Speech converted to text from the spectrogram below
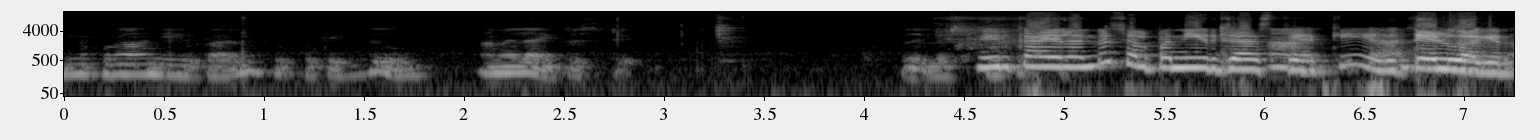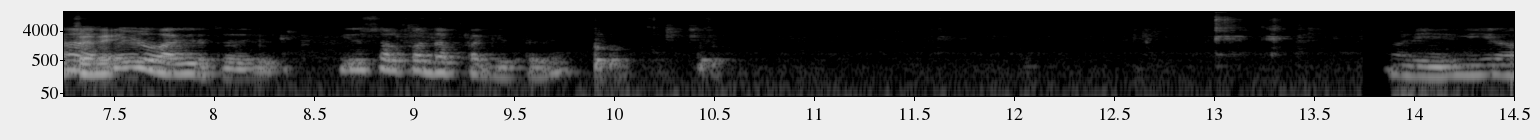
ಇನ್ನು ಪುನಃ ನೀರು ಕಾಯಿ ಸ್ವಲ್ಪ ತೆಗೆದು ಆಮೇಲೆ ಆಯ್ತು ಅಷ್ಟೇ. ನೀರು ಕಾಯಿಲ್ಲ ಅಂದ್ರೆ ಸ್ವಲ್ಪ ನೀರು ಜಾಸ್ತಿ ಹಾಕಿ ಅದು ತೆಳುವಾಗಿರ್ತದೆ. ತೆಳುವಾಗಿರ್ತದೆ. ಇದು. ಇದು ಸ್ವಲ್ಪ ದಪ್ಪಾಗಿರ್ತದೆ. ನೋಡಿ ನೀರು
